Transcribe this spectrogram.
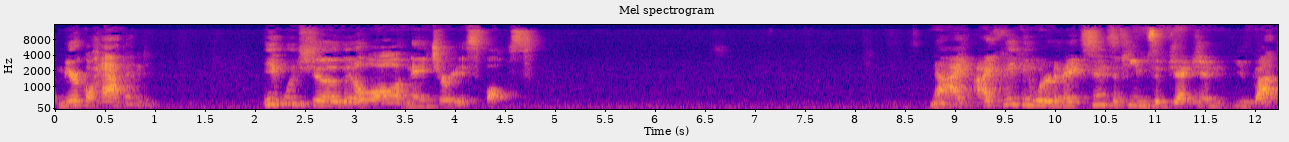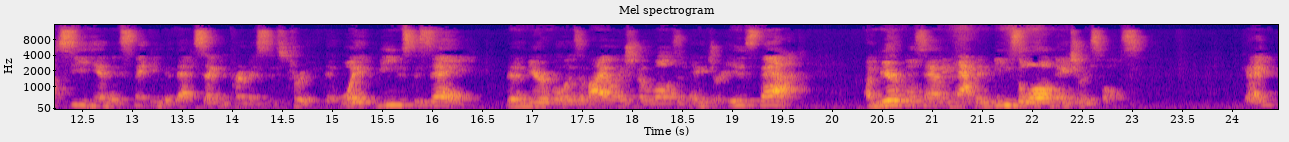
a miracle happened, it would show that a law of nature is false. Now, I, I, think in order to make sense of Hume's objection, you've got to see him as thinking that that second premise is true. That what it means to say that a miracle is a violation of the laws of nature is that a miracle's having happened means the law of nature is false. Okay?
